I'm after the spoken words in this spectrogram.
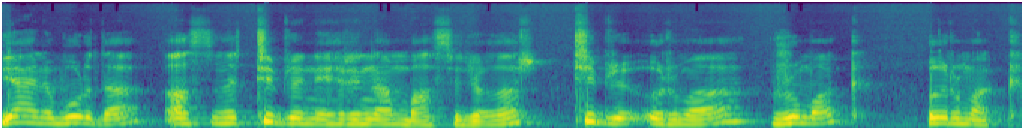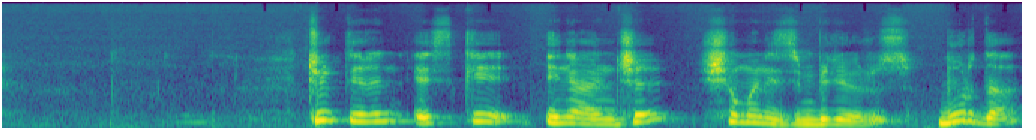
Yani burada aslında Tibre Nehri'nden bahsediyorlar. Tibre ırmağı, rumak, ırmak. Türklerin eski inancı şamanizm biliyoruz. Burada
